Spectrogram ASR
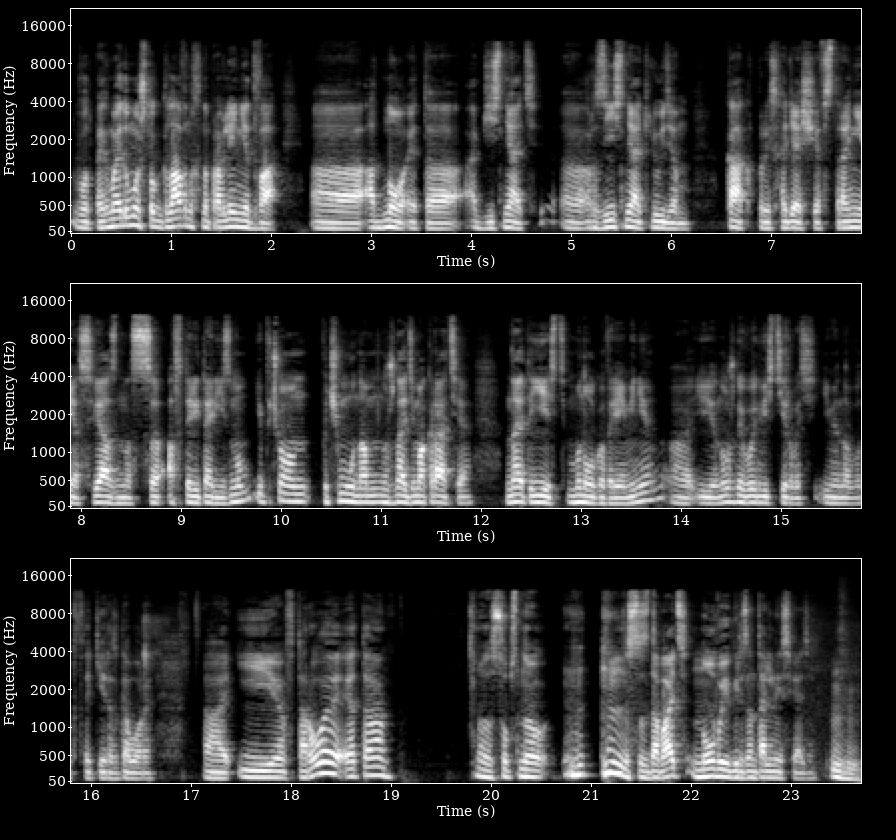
вот, поэтому я думаю, что главных направлений два. А, одно – это объяснять, а, разъяснять людям, как происходящее в стране связано с авторитаризмом и почему, почему нам нужна демократия. На это есть много времени, э, и нужно его инвестировать именно вот в такие разговоры. Э, и второе – это э, собственно, создавать новые горизонтальные связи. Угу.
